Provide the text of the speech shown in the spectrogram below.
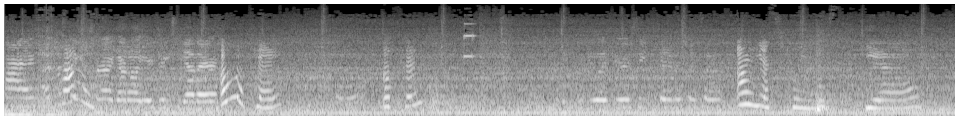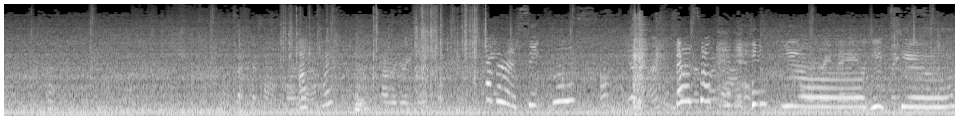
Hi. I'm Hi. sure I got all your drinks together. Oh, okay. Okay. Would you like your receipt in Oh, yes, please. Yeah. Okay. Have a great day have a receipt, please? Oh, yeah. That's okay. Thank you. You too.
